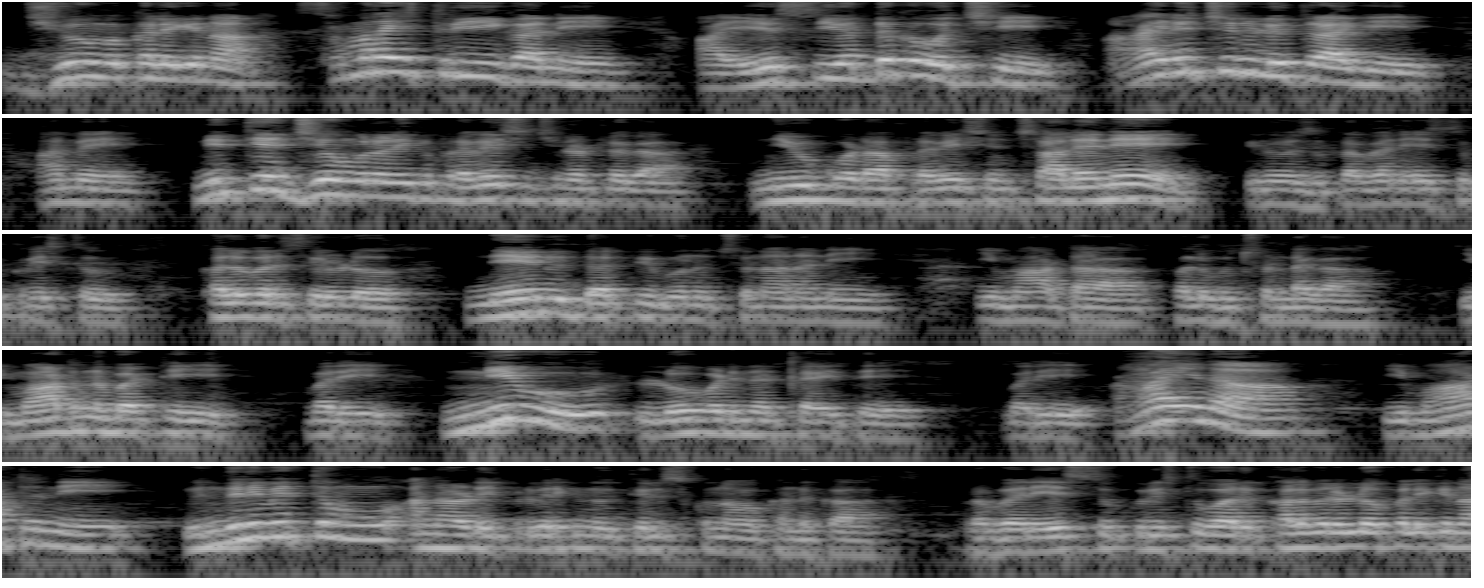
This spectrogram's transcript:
జీవము కలిగిన సమరయ స్త్రీ కానీ ఆ యేసు యొద్దకు వచ్చి ఆయన చిరులు త్రాగి ఆమె నిత్య జీవములోనికి ప్రవేశించినట్లుగా నీవు కూడా ప్రవేశించాలనే ఈరోజు ప్రభాని యేసుక్రీస్తు కలువరిశిరులో నేను దప్పిగొనుచున్నానని ఈ మాట పలుకుచుండగా ఈ మాటను బట్టి మరి నీవు లోబడినట్లయితే మరి ఆయన ఈ మాటని ఎందు నిమిత్తము అన్నాడు. ఇప్పటివరకు నువ్వు తెలుసుకున్నావు కనుక ప్రభు యేసు క్రీస్తు వారి కలవరిలో పలికిన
